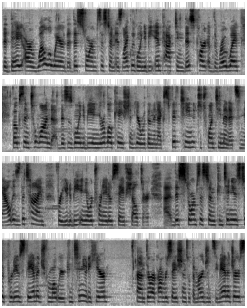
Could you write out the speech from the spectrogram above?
that they are well aware that this storm system is likely going to be impacting this part of the roadway. Folks in Towanda, this is going to be in your location here within the next 15 to 20 minutes. Now is the time for you to be in your tornado safe shelter. Uh, this storm system continues to produce damage from what we continue to hear um, through our conversations with emergency managers,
